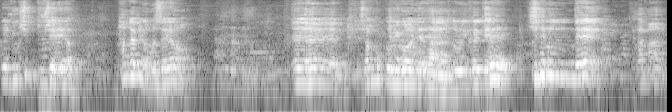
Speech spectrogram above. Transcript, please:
62세예요. 한갑이 넘었어요. 예, 예, 예. 전북급이고 이제 다 우리 그렇게 네. 시부인데 잠깐만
